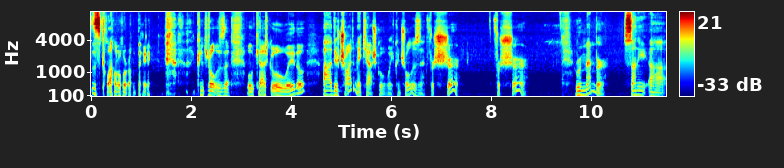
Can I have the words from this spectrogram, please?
this clown world day controllers that will cash go away though? Uh they're trying to make cash go away. Controllers then for sure. For sure. Remember sunny uh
